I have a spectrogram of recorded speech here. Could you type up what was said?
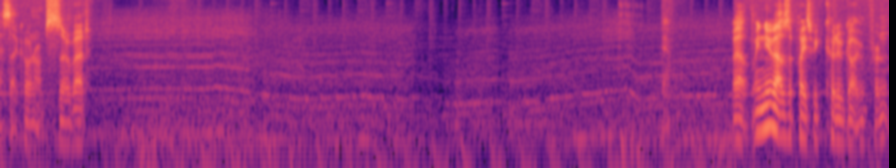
That's that corner up so bad. We knew that was a place we could have got in front,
